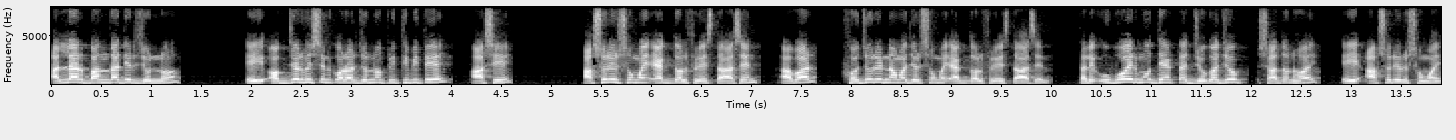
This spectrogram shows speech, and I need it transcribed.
আল্লাহর বান্দাদের জন্য এই অবজারভেশন করার জন্য পৃথিবীতে আসে। আসরের সময় একদল ফেরেস্তা আসেন, আবার ফজরের নামাজের সময় একদল ফেরেস্তা আসেন। তাহলে উভয়ের মধ্যে একটা যোগাযোগ সাধন হয় এই আসরের সময়।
